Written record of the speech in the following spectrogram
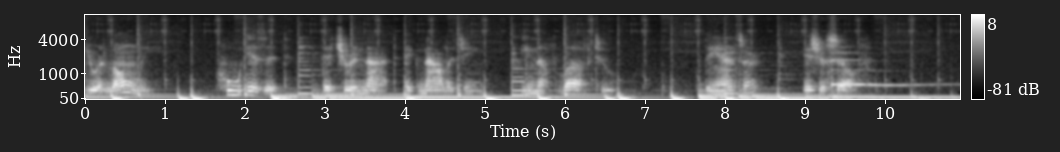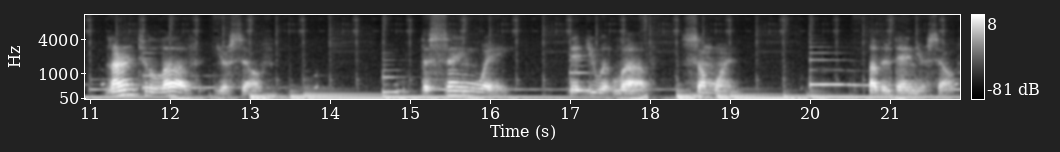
you're lonely, who is it that you're not acknowledging enough love to? The answer is yourself. Learn to love yourself the same way that you would love someone other than yourself.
